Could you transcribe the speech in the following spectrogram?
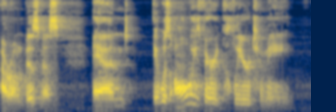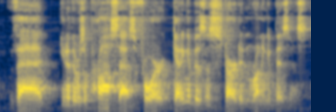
our own business. And it was always very clear to me that, you know, there was a process for getting a business started and running a business.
